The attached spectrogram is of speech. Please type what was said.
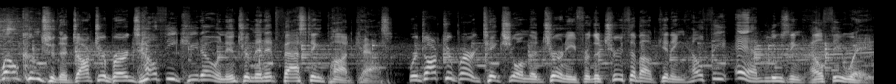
Welcome to the Dr. Berg's Healthy Keto and Intermittent Fasting Podcast, where Dr. Berg takes you on the journey for the truth about getting healthy and losing healthy weight.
